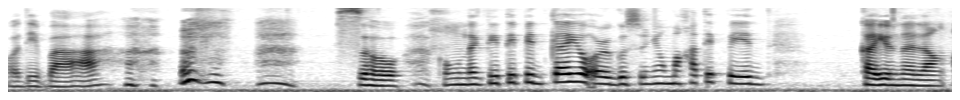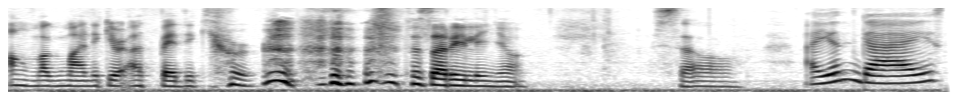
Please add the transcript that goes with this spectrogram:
O, di ba? so, kung nagtitipid kayo or gusto nyong makatipid, kayo na lang ang mag-manicure at pedicure sa sarili nyo. So, ayun guys.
